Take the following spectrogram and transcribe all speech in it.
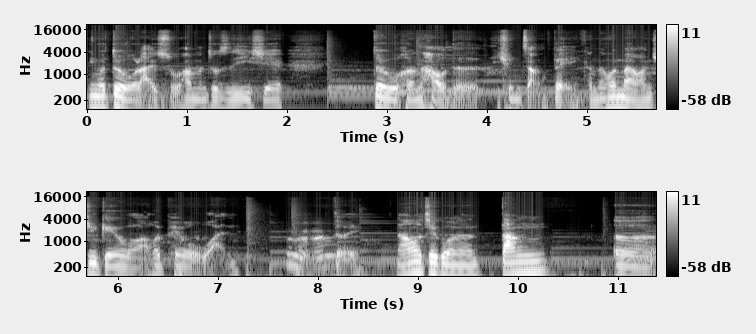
因为对我来说，他们就是一些对我很好的一群长辈，可能会买玩具给我啊，会陪我玩，嗯嗯，对。然后结果呢，当呃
